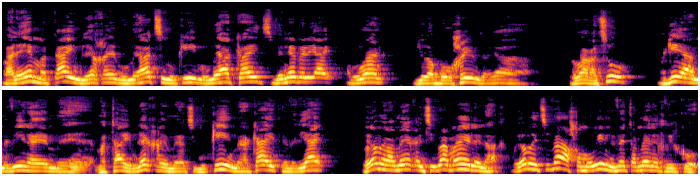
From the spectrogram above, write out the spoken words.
ועליהם 200 לחם ומאה צימוקים ומאה קיץ ונבל יין. כמובן, בשביל הבורחים זה היה דבר עצום. מגיע, מביא להם 200 אה, לחם, 100 צימוקים, 100 קיץ, נבל יין. ויאמר המלך אל ציווה מה אלה לך? ויאמר אל ציווה החמורים מבית המלך לרכוב.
